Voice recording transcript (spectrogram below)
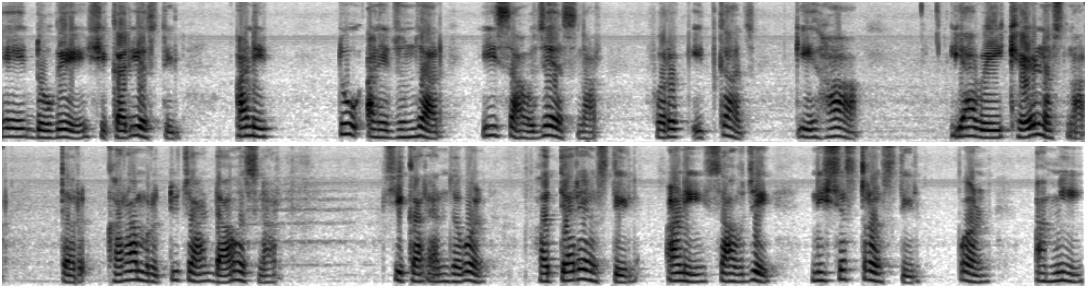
हे दोघे शिकारी असतील. आणि तू आणि झुंजार ही सावजे असणार. फरक इतकाच की हा यावेळी खेळ नसणार तर खरा मृत्यूचा डाव असणार. शिकाऱ्यांजवळ हत्यारे असतील आणि सावजे निशस्त्र असतील पण आम्ही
